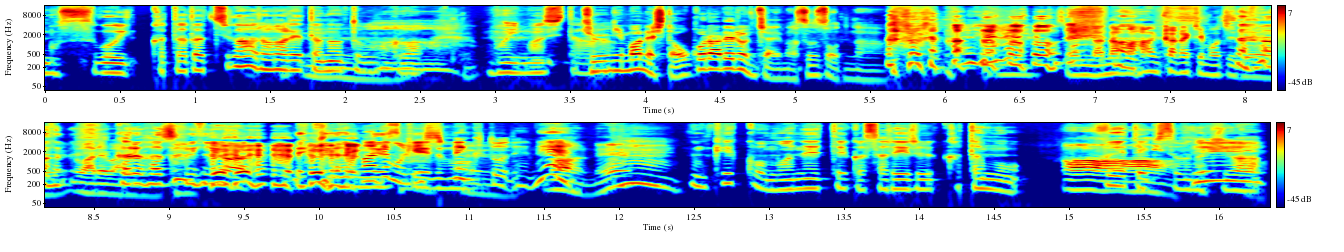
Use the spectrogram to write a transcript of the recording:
もうすごい方たちが現れたなと僕は思いました。ーすごいな急に真似したら怒られるんちゃいます？そんな。そんな生半可な気持ちで我々。軽はずみにはできないまあでもんですけれども。リスペクトでね。まあねでも結構真似というかされる方も増増えてきそうな気は、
